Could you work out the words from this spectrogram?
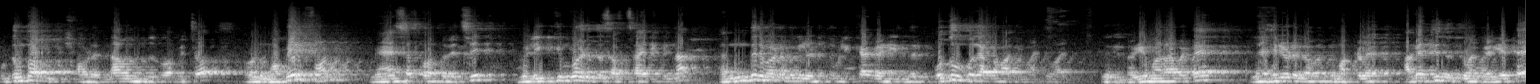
കുടുംബം അവിടെ ഉണ്ടാവുന്നത് ഓർമ്മിച്ചോ? അവളുടെ മൊബൈൽ ഫോൺ മേശപ്പുറത്ത് വെച്ച് വിളിക്കുമ്പോൾ എടുത്ത് സംസാരിക്കുന്ന എന്തിനു വേണമെങ്കിലും എടുത്ത് വിളിക്കാൻ കഴിയുന്ന ഒരു പൊതു ഉപകരണമാക്കി മാറ്റുവാൻ കഴിയുമാറാവട്ടെ. ലഹരിയുടെ ലോകത്ത് മക്കളെ അകറ്റി നിർത്തുവാൻ കഴിയട്ടെ.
